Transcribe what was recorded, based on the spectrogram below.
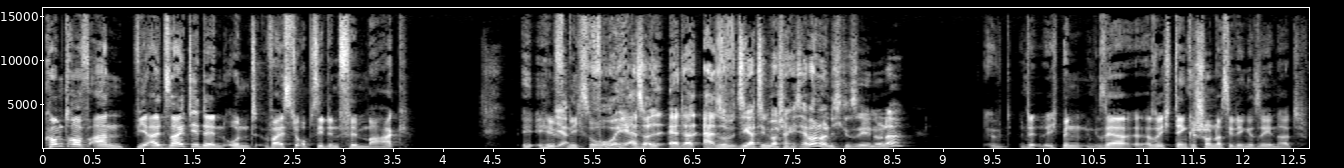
Kommt drauf an. Wie alt seid ihr denn? Und weißt du, ob sie den Film mag? Hilft Ja, nicht so. Woher soll er das? Also, sie hat ihn wahrscheinlich selber noch nicht gesehen, oder? Ich bin sehr, also ich denke schon, dass sie den gesehen hat.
